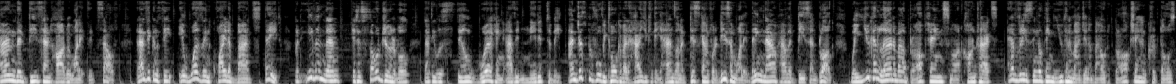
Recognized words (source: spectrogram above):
and the D'CENT hardware wallet itself. And as you can see, it was in quite a bad state, but even then, it is so durable that it was still working as it needed to be. And just before we talk about how you can get your hands on a discount for a D'CENT wallet, they now have a D'CENT blog where you can learn about blockchain, smart contracts, every single thing you can imagine about blockchain and cryptos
